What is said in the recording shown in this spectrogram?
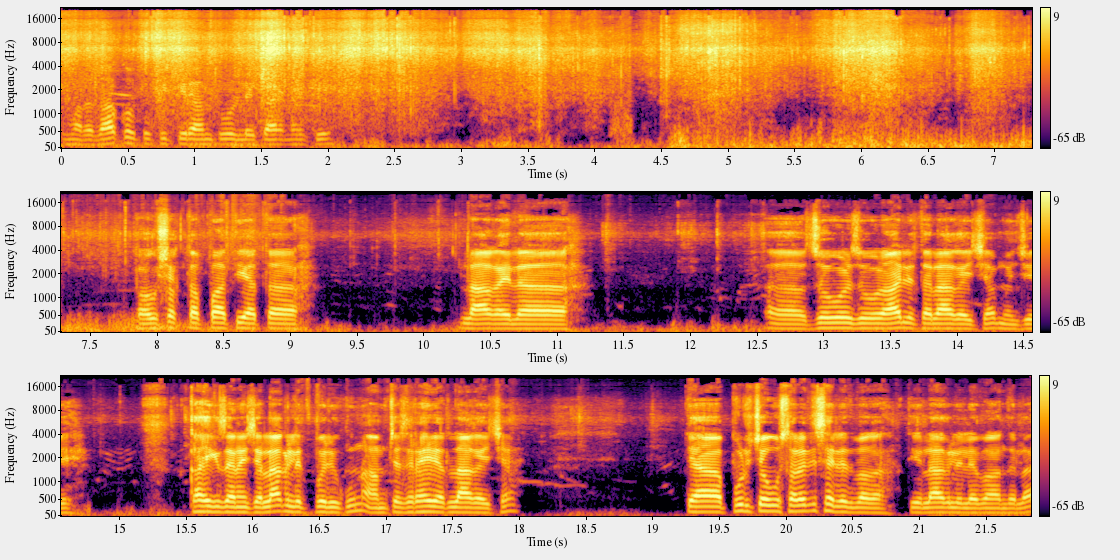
तुम्हाला दाखवतो किती रान तोडले काय नाही ते. पाहू शकता पाती आता लागायला जवळजवळ आले तर लागायच्या म्हणजे काही जणांच्या लागल्यात परिकून आमच्याच राहिल्यात लागायच्या. त्या पुढच्या उसाला दिसायल्यात बघा ते लागलेल्या बांधाला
